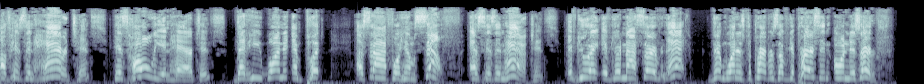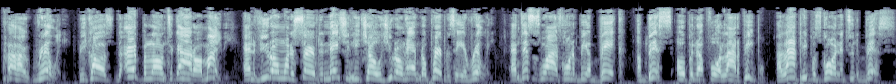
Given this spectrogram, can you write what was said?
of his inheritance, his holy inheritance that he wanted and put aside for himself as his inheritance. If you ain't if you're not serving that, then what is the purpose of your person on this earth? Uh, really? Because the earth belongs to God Almighty. And if you don't want to serve the nation he chose, you don't have no purpose here, really. And this is why it's going to be a big abyss opened up for a lot of people. A lot of people's going into the abyss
